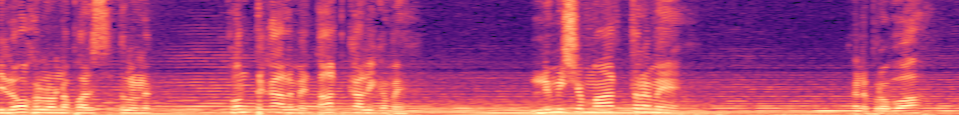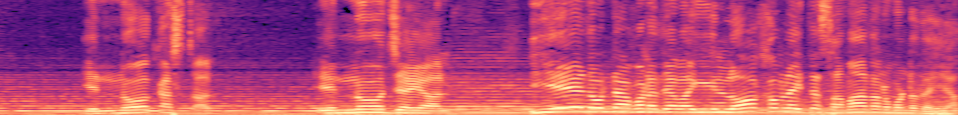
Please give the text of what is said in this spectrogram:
ఈ లోకంలో ఉన్న పరిస్థితులను కొంతకాలమే తాత్కాలికమే నిమిషం మాత్రమే. కానీ ప్రభా ఎన్నో కష్టాలు ఎన్నో జయాలు. ఏది ఉన్నా కూడా దేవా ఈ లోకంలో అయితే సమాధానం ఉండదయ్యా.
